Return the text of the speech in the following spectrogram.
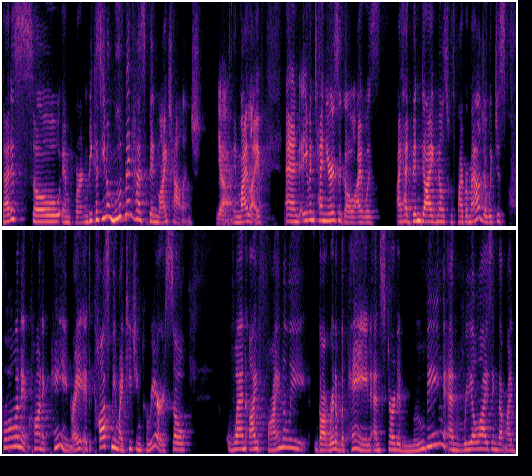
That is so important because, you know, movement has been my challenge. Yeah. In my life. And even 10 years ago, I was, I had been diagnosed with fibromyalgia, which is chronic, chronic pain, right? It cost me my teaching career. So when I finally got rid of the pain and started moving and realizing that my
